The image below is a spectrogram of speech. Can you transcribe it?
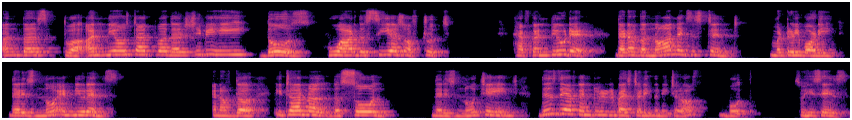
antastva anyostatva darshibihi, those who are the seers of truth, have concluded that of the non-existent material body there is no endurance and of the eternal the soul there is no change this they have concluded by studying the nature of both so he says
